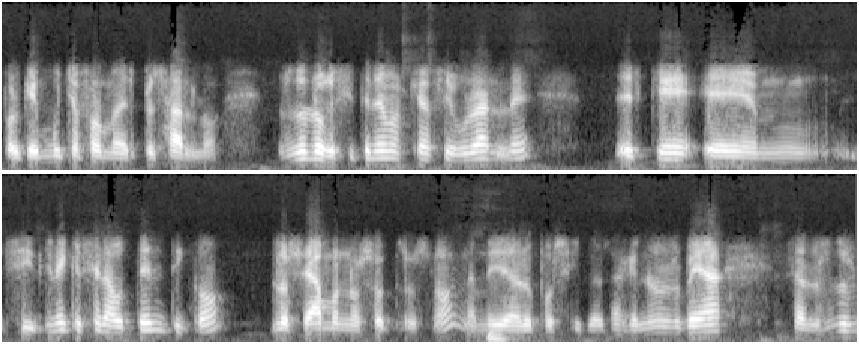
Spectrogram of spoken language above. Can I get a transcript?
porque hay mucha forma de expresarlo. Nosotros lo que sí tenemos que asegurarle es que eh, si tiene que ser auténtico, lo seamos nosotros, ¿no? En la medida de lo posible. O sea, que no nos vea o sea, nosotros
